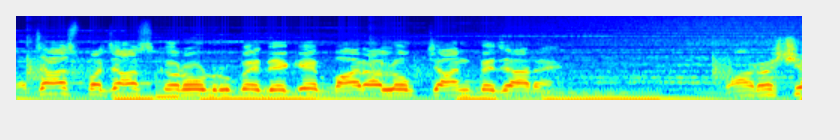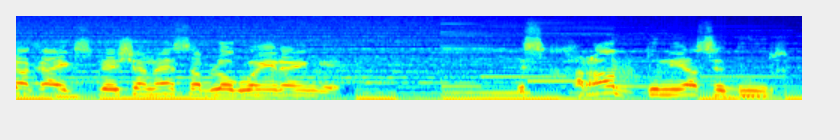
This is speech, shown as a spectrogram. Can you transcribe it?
पचास पचास करोड़ रुपए देके बारह लोग चाँद पे जा रहे हैं। वहाँ रशिया का एक स्टेशन है सब लोग वहीं रहेंगे। इस खराब दुनिया से दूर।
